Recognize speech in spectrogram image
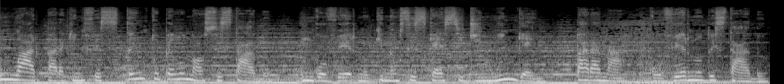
Um lar para quem fez tanto pelo nosso estado. Um governo que não se esquece de ninguém. Paraná, Governo do Estado.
